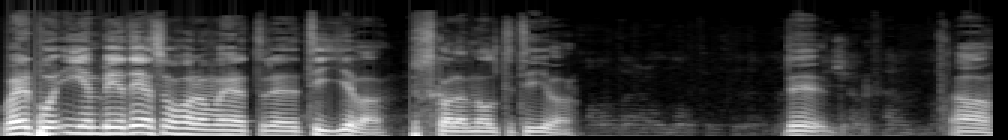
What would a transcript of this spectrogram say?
Vad är det på IMBD så har de vad heter det, 10 va? På skalan 0 till 10 va? Det, ja.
